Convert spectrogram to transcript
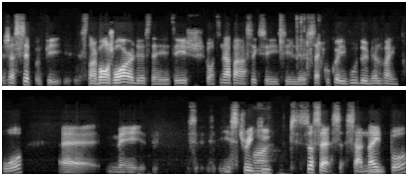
je sais pas. c'est un bon joueur. Là, je continue à penser que c'est, le Saku Koivu 2023. Euh, mais il est streaky. Ça, ça, ça, n'aide mm. pas.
